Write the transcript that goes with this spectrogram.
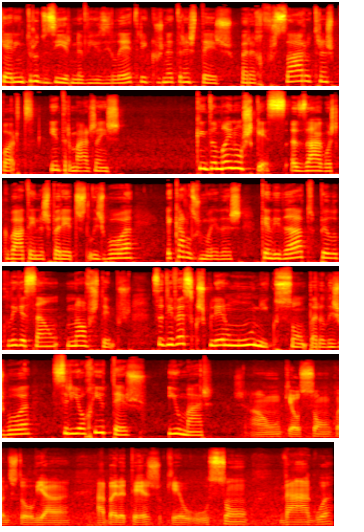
quer introduzir navios elétricos na Transtejo para reforçar o transporte entre margens. Quem também não esquece as águas que batem nas paredes de Lisboa é Carlos Moedas, candidato pela coligação Novos Tempos. Se tivesse que escolher um único som para Lisboa, seria o Rio Tejo e o mar. Há um que é o som quando estou ali à, à beira Tejo, que é o, o som da água.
